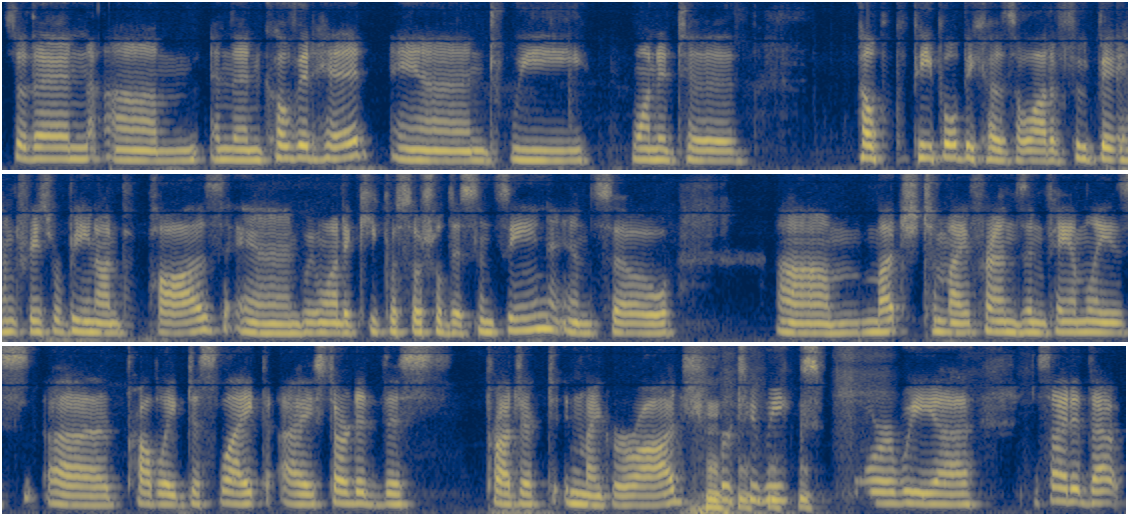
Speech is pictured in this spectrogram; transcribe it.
So then, um, and then COVID hit, and we wanted to help people because a lot of food pantries were being on pause, and we wanted to keep with social distancing. And so, um, much to my friends and family's uh, probably dislike, I started this project in my garage for two weeks before we uh, decided that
